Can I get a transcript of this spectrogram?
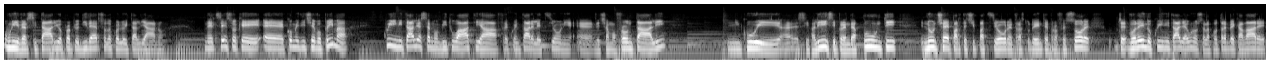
universitario proprio diverso da quello italiano nel senso che, eh, come dicevo prima, qui in Italia siamo abituati a frequentare lezioni, eh, diciamo, frontali, in cui eh, si va lì, si prende appunti, non c'è partecipazione tra studente e professore, cioè, volendo qui in Italia uno se la potrebbe cavare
